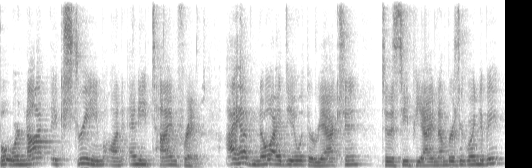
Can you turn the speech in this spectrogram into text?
But we're not extreme on any time frames. I have no idea what the reaction to the CPI numbers are going to be.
